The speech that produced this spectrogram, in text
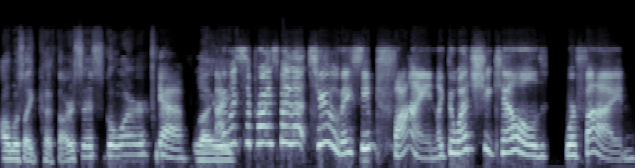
almost like catharsis gore. Yeah. Like I was surprised by that too. They seemed fine. Like the ones she killed were fine.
